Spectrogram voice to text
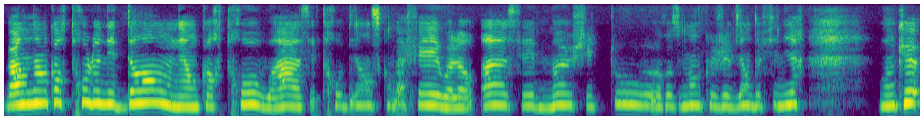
bah on est encore trop le nez dedans, on est encore trop waouh c'est trop bien ce qu'on a fait, ou alors ah c'est moche et tout, heureusement que je viens de finir. Donc euh,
